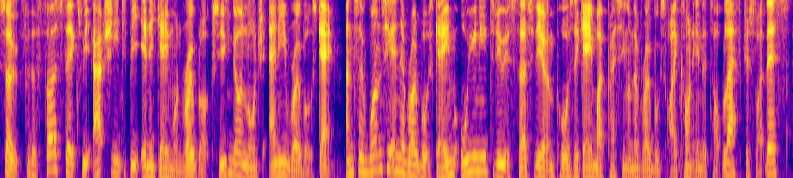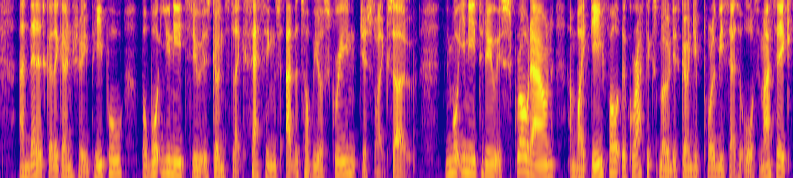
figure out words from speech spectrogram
So for the first fix, we actually need to be in a game on Roblox, so you can go and launch any Roblox game. And so once you're in the Roblox game, all you need to do is first video and pause the game by pressing on the Roblox icon in the top left, just like this, and then it's going to go and show you people, but what you need to do is go and select settings at the top of your screen, just like so. Then what you need to do is scroll down, and by default, the graphics mode is going to probably be set to automatic,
